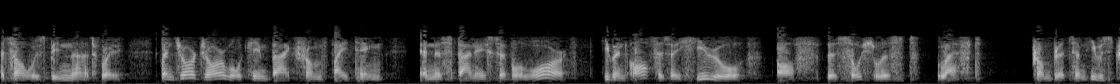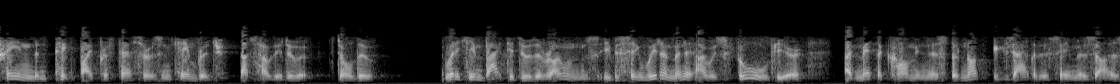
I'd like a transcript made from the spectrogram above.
It's always been that way. When George Orwell came back from fighting in the Spanish Civil War, he went off as a hero of the socialist left from Britain. He was trained and picked by professors in Cambridge. That's how they do it. Still do. When he came back to do the rounds, he was saying, wait a minute, I was fooled here. I've met the communists. They're not exactly the same as us.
